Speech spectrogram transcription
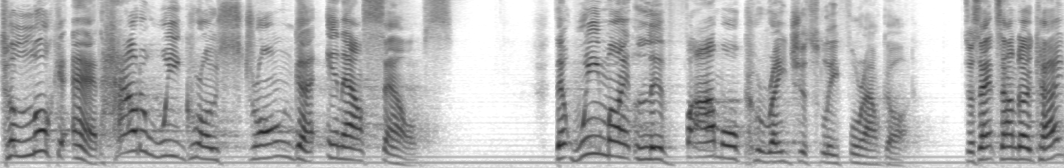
to look at how do we grow stronger in ourselves that we might live far more courageously for our God. Does that sound okay?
